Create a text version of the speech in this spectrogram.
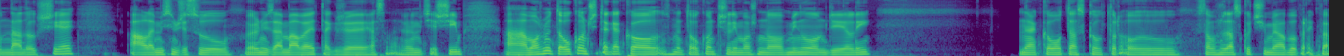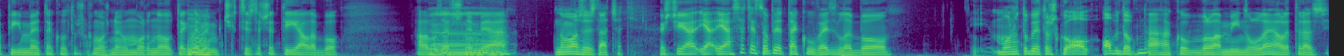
nadlhšie, ale myslím, že sú veľmi zaujímavé, takže ja sa na ne veľmi teším. A môžeme to ukončiť tak, ako sme to ukončili možno v minulom dieli, nejakou otázkou, ktorou sa možno zaskočíme alebo prekvapíme, takou trošku možno humornou, tak Mhm. neviem, či chceš začať ty, alebo, alebo začnem ja. No môžeš začať. Ešte ja, ja, ja sa chcem opýtať takú vec, lebo možno to bude trošku obdobná, ako bola minule, ale teraz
